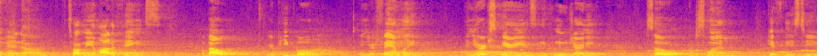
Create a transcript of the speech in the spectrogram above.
and um, taught me a lot of people and your family and your experience in the canoe journey. So I just want to gift these to you.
